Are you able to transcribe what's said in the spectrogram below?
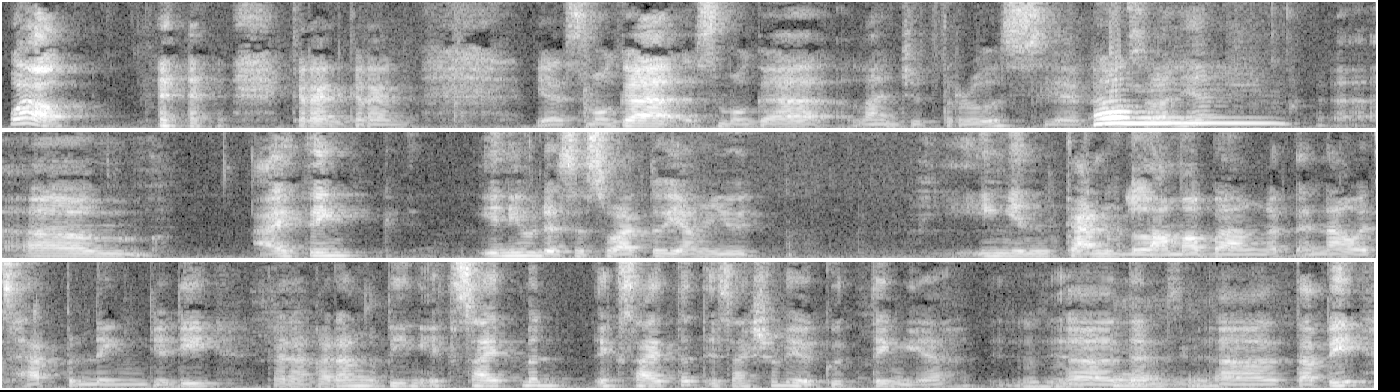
Well keren keren ya semoga semoga lanjut terus ya kan? soalnya um, I think ini udah sesuatu yang you inginkan udah lama banget and now it's happening jadi kadang-kadang being excitement excited is actually a good thing ya mm-hmm. uh, dan yes, uh, tapi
